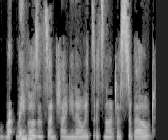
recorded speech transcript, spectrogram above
ra- rainbows and sunshine you know? It's it's not just about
